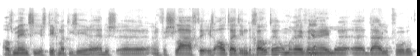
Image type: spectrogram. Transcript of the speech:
als mensen je stigmatiseren, hè, dus uh, een verslaafde is altijd in de goot, hè, om maar even ja. een hele uh, duidelijk voorbeeld.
